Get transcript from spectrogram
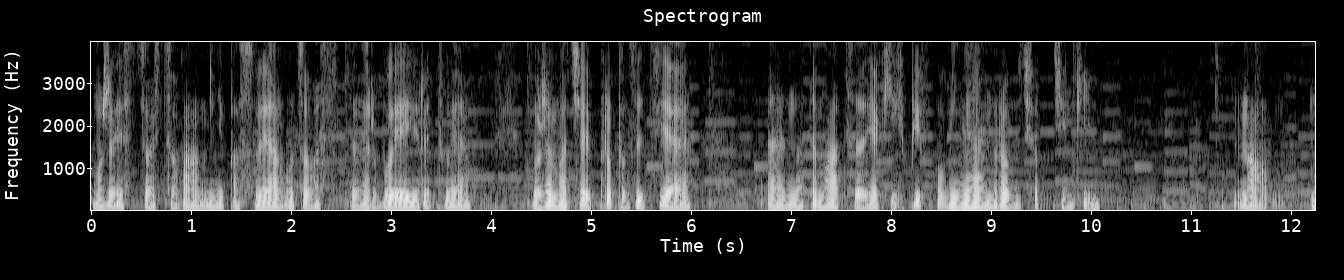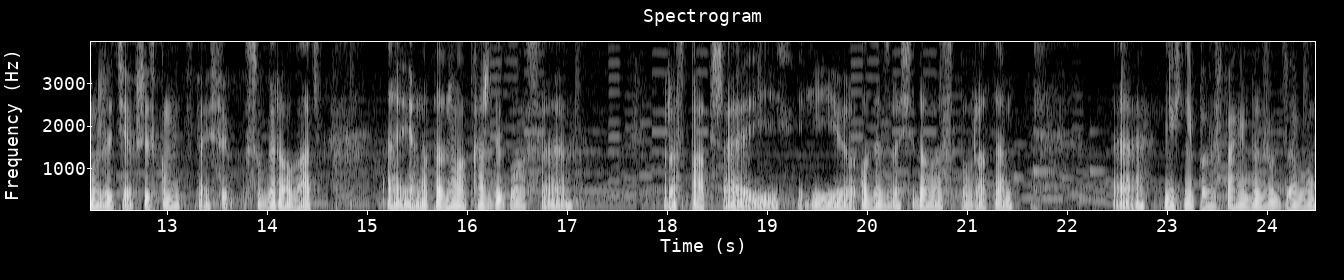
może jest coś, co Wam nie pasuje, albo co Was denerwuje, irytuje. Może macie propozycje e, na temat, jakich piw powinienem robić odcinki. No, możecie wszystko mi tutaj sugerować. E, ja na pewno każdy głos rozpatrzę i, i odezwę się do Was z powrotem e, nikt nie pozostanie bez odzewu.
